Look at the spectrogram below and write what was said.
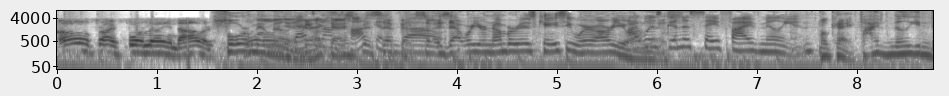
Oh, probably four million dollars. Four million. million. That's Very what I'm talking specific. about. So is that where your number is, Casey? Where are you? I on was this? gonna say five million. Okay. Five million dollars.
